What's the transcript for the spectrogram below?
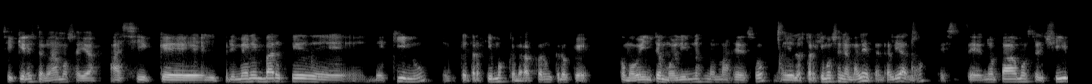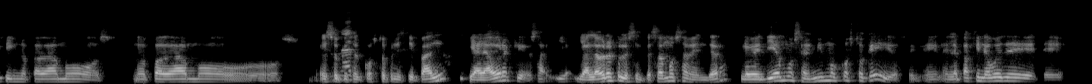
si quieres te lo damos allá. Así que el primer embarque de, de Kinu que trajimos, que en verdad fueron creo que como 20 molinos, no más de eso, eh, los trajimos en la maleta, en realidad, ¿no? Este, no pagamos el shipping, no pagamos, no pagamos eso que es el costo principal, y a la hora que, o sea, y, a la hora que los empezamos a vender, lo vendíamos al mismo costo que ellos, en, la página web de, de,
